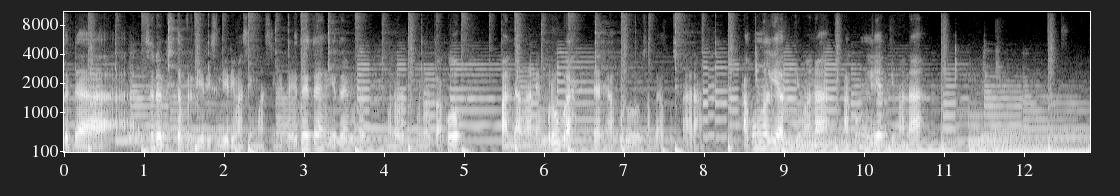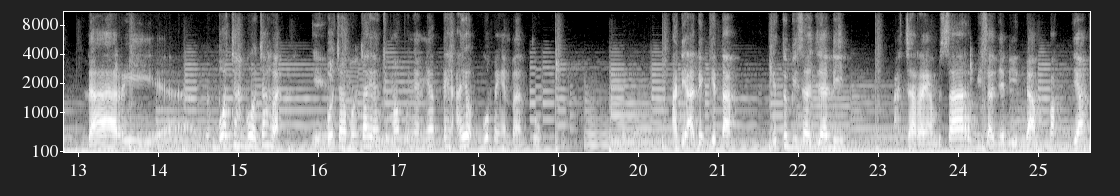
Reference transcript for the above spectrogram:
sudah sudah bisa berdiri sendiri masing-masing itu itu itu yang itu yang menurut menurut menurut aku pandangan yang berubah dari aku dulu sampai aku sekarang aku ngelihat gimana aku ngelihat gimana dari eh, bocah-bocah lah. Iya. bocah-bocah yang cuma punya niat eh ayo gue pengen bantu. Adik-adik kita itu bisa jadi acara yang besar bisa jadi dampak yang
